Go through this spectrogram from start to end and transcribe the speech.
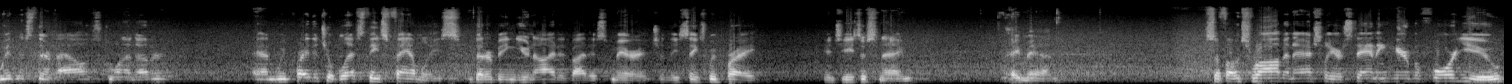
witness their vows to one another. And we pray that you'll bless these families that are being united by this marriage. And these things we pray in Jesus' name. Amen. So, folks, Rob and Ashley are standing here before you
